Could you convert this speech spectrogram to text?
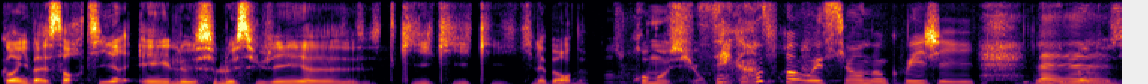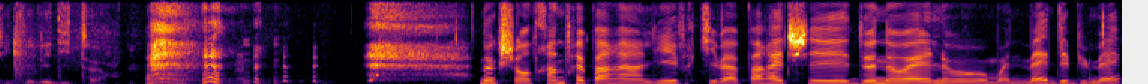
quand il va sortir et le, le sujet euh, qui, qui, qui, qui l'aborde? Promotion. Séquence promotion, donc oui, j'ai. la- pas de citer l'éditeur. Donc, je suis en train de préparer un livre qui va paraître chez De Noël au mois de mai, début mai,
